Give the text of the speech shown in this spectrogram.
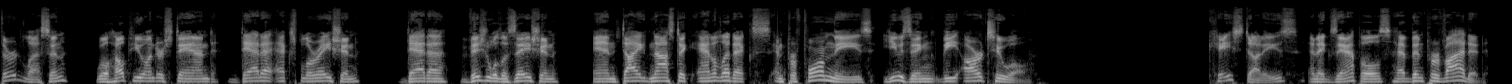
Third lesson will help you understand data exploration, data visualization, and diagnostic analytics and perform these using the R tool. Case studies and examples have been provided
